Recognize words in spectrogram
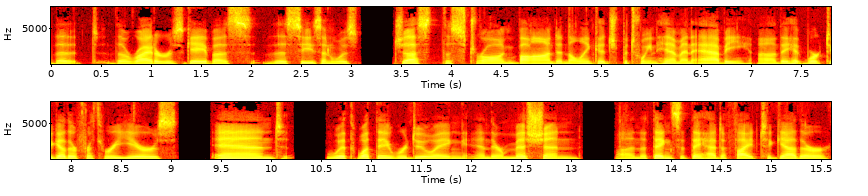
that the writers gave us this season was just the strong bond and the linkage between him and Abby. Uh, they had worked together for three years, and with what they were doing and their mission uh, and the things that they had to fight together,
